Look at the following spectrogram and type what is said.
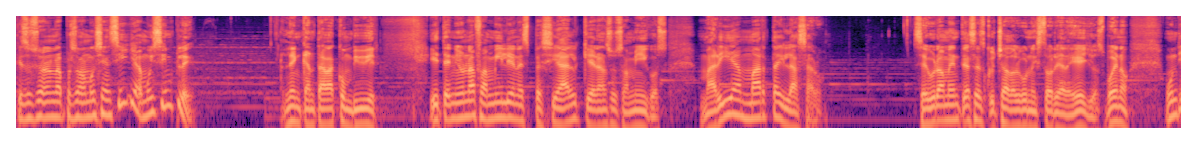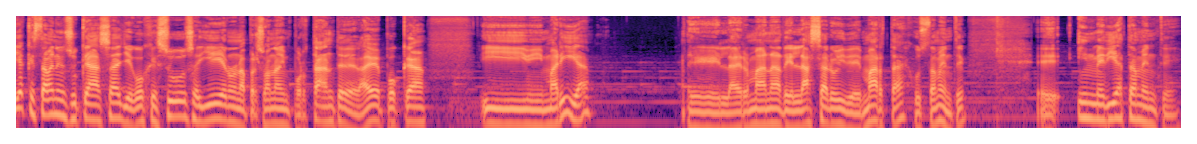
Jesús era una persona muy sencilla, muy simple. Le encantaba convivir y tenía una familia en especial que eran sus amigos, María, Marta y Lázaro. Seguramente has escuchado alguna historia de ellos. Bueno, un día que estaban en su casa, llegó Jesús, allí era una persona importante de la época, y María, eh, la hermana de Lázaro y de Marta, justamente, eh, inmediatamente,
